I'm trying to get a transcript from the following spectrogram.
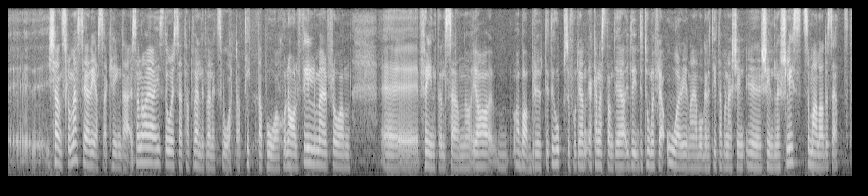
eh, känslomässiga resa kring det här. Sen har jag historiskt sett haft väldigt, väldigt svårt att titta på journalfilmer från eh, Förintelsen. Och jag har bara brutit ihop så fort. Jag, jag kan nästan inte, jag, det, det tog mig flera år innan jag vågade titta på den här eh, Schindler's list som alla hade sett.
